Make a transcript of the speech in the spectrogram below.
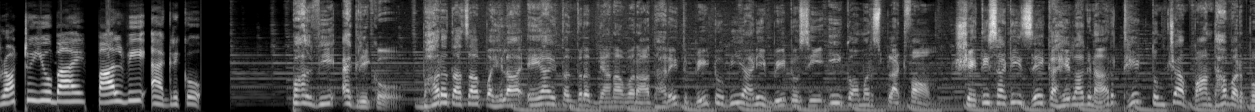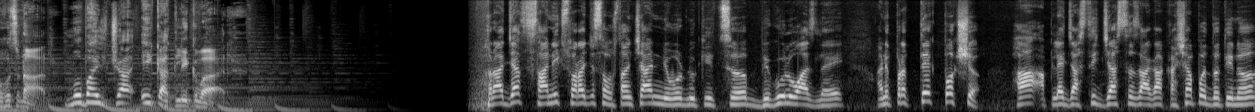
brought to you by Palvi Agrico. पालवी अॅग्रिको भारताचा पहिला ए आय तंत्रज्ञानावर आधारित बी टू बी आणि B to C e commerce platform शेतीसाठी जे काही लागणार थेट तुमच्या बांधावर पोहोचणार. मोबाईलच्या एका क्लिकवर राज्यात स्थानिक स्वराज्य संस्थांच्या निवडणुकीचं बिगुल वाजलंय आणि प्रत्येक पक्ष हा आपल्या जास्तीत जास्त जागा कशा पद्धतीनं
